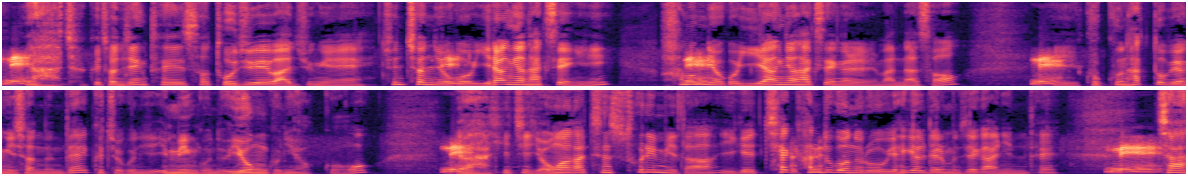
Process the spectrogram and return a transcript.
네, 야, 저 그 전쟁터에서 도주의 와중에 춘천여고 네. 1학년 학생이 함흥여고 2학년 학생을 만나서 네, 이 국군 학도병이셨는데 그쪽은 이 인민군 의용군이었고 네, 야, 이게 진짜 영화 같은 스토리입니다. 이게 책 한두 권으로 해결될 문제가 아닌데 네. 자,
